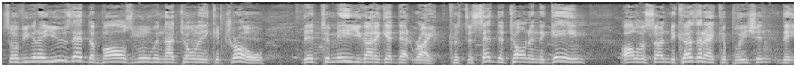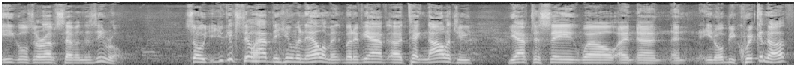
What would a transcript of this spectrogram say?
So if you're going to use that, the ball's moving, not totally in control, then to me, you got to get that right. Because to set the tone in the game, all of a sudden, because of that completion, the Eagles are up 7 to 0. So you can still have the human element, but if you have uh, technology, you have to say, well, and, and, and you know, be quick enough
